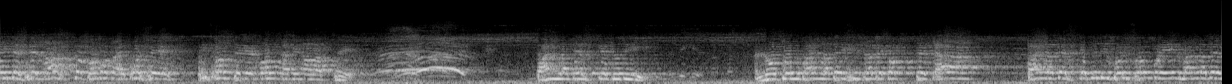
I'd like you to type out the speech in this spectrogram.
এই দেশের রাষ্ট্র ক্ষমতায় বসে পিছন থেকে কলকাতি নাড়াচ্ছে। বাংলাদেশকে যদি নতুন বাংলাদেশ হিসাবে করতে চান বাংলাদেশকে যদি বৈষম্যহীন বাংলাদেশ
